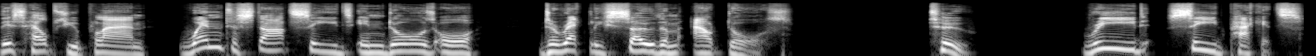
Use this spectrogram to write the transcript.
This helps you plan when to start seeds indoors or directly sow them outdoors. 2. Read seed packets.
